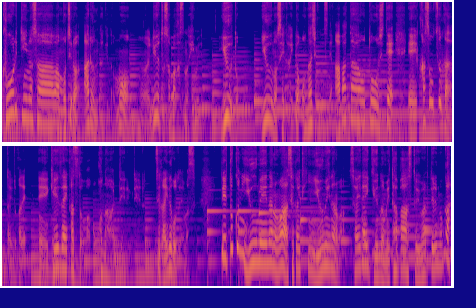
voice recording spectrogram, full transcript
クオリティの差はもちろんあるんだけども、竜とそばかすの姫、竜と、竜の世界と同じくですね、アバターを通して、えー仮想通貨だったりとかで、えー経済活動が行われているみたいな世界でございます。で、特に有名なのは、世界的に有名なのは、最大級のメタバースと言われているのが、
